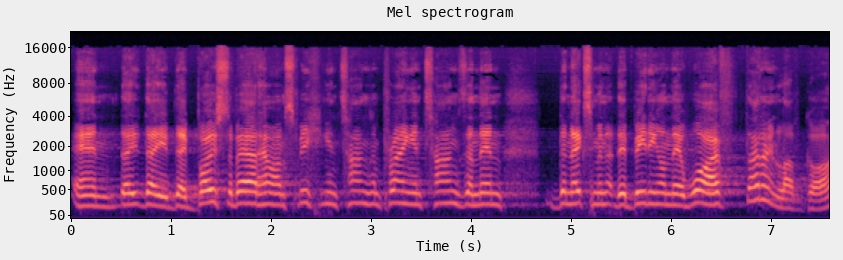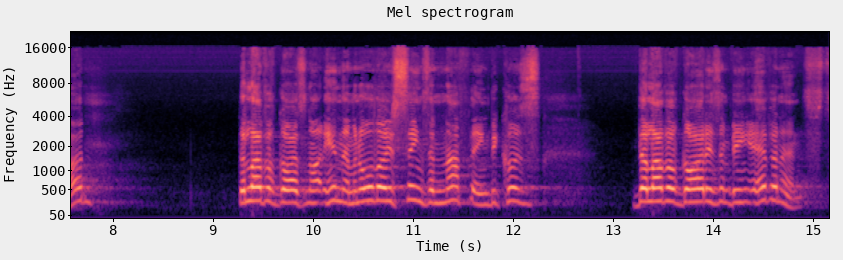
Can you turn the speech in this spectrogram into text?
and they, they, they boast about how I'm speaking in tongues and praying in tongues, and then the next minute they're beating on their wife. They don't love God. The love of God's not in them. And all those things are nothing because the love of God isn't being evidenced.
